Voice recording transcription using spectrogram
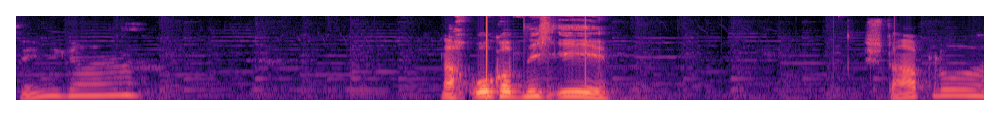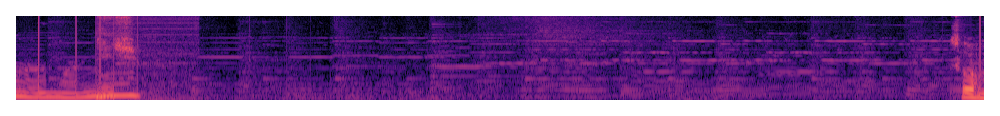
Senegal. Nach O kommt nicht E. Stablo. Nicht? Schau doch mal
